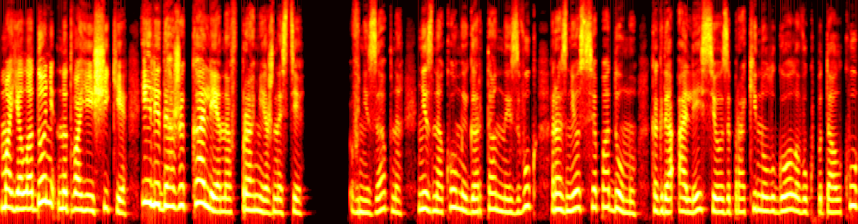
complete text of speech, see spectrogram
Моя ладонь на твоей щеке или даже колено в промежности!» Внезапно незнакомый гортанный звук разнесся по дому, когда Олесио запрокинул голову к потолку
